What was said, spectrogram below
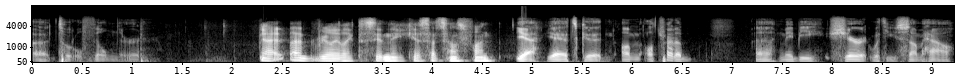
a total film nerd. Yeah, I'd really like to see the Naked Kiss. That sounds fun. Yeah, yeah, it's good. Um, I'll try to uh, maybe share it with you somehow.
